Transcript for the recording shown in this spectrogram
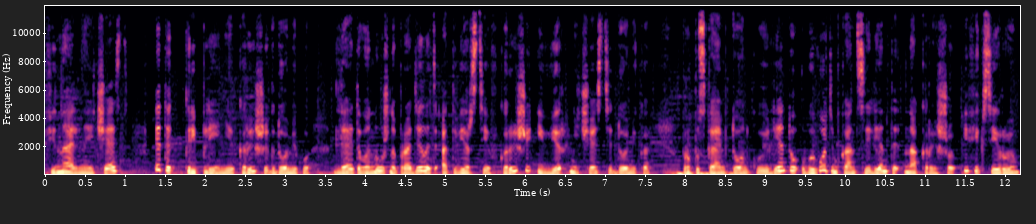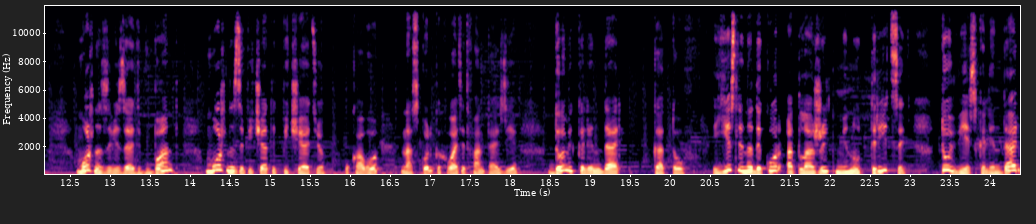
Финальная часть – это крепление крыши к домику. Для этого нужно проделать отверстие в крыше и в верхней части домика. Пропускаем тонкую ленту, выводим концы ленты на крышу и фиксируем. Можно завязать в бант, можно запечатать печатью, у кого насколько хватит фантазии. Домик-календарь готов. Если на декор отложить минут 30, то весь календарь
